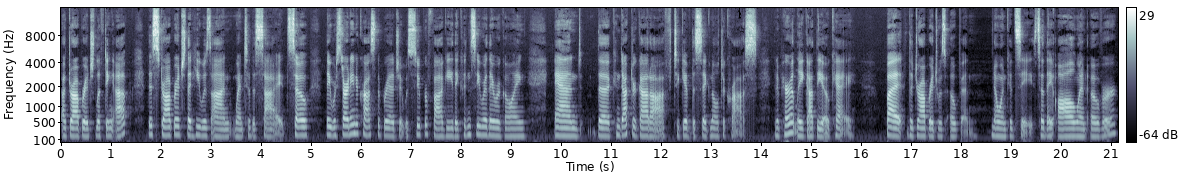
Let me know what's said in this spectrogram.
a drawbridge lifting up. This drawbridge that he was on went to the side. So they were starting to cross the bridge. It was super foggy. They couldn't see where they were going. And the conductor got off to give the signal to cross and apparently got the okay. But the drawbridge was open. No one could see. So they all went over.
